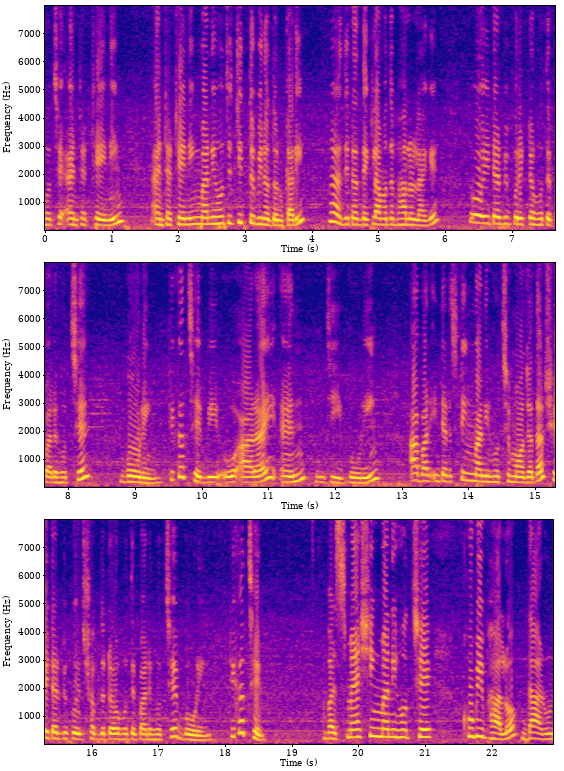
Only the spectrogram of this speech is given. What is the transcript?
হচ্ছে এন্টারটেইনিং এন্টারটেইনিং মানে হচ্ছে চিত্ত বিনোদনকারী হ্যাঁ যেটা দেখলে আমাদের ভালো লাগে। তো এটার বিপরীতটা হতে পারে হচ্ছে বোরিং, ঠিক আছে? B O R I N G boring. আবার ইন্টারেস্টিং মানে হচ্ছে মজাদার, সেটার বিপরীত শব্দটাও হতে পারে হচ্ছে বোরিং, ঠিক আছে? আবার স্ম্যাশিং মানে হচ্ছে খুবই ভালো, দারুণ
